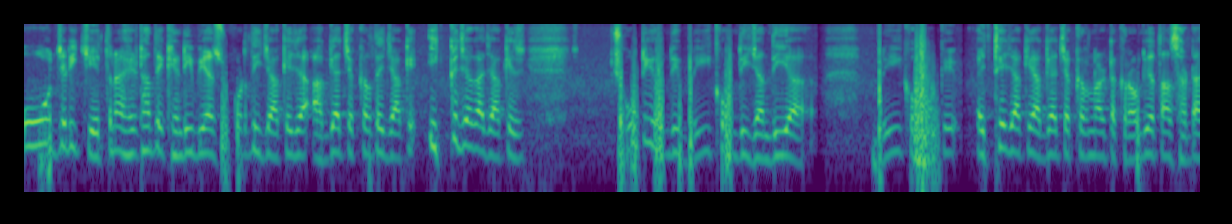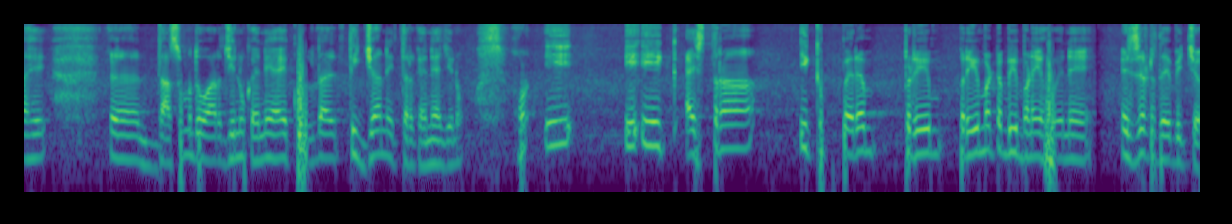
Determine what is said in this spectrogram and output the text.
ਉਹ ਜਿਹੜੀ ਚੇਤਨਾ ਹੇਠਾਂ ਤੇ ਖਿੰਡੀ ਵੀ ਆ ਸੁਕੜਦੀ ਜਾ ਕੇ ਜਾਂ ਆਗਿਆ ਚੱਕਰ ਤੇ ਜਾ ਕੇ ਇੱਕ ਜਗ੍ਹਾ ਜਾ ਕੇ ਛੋਟੀ ਹੁੰਦੀ, ਬਰੀਕ ਹੁੰਦੀ ਜਾਂਦੀ ਆ। ਬਰੀਕ ਹੋ ਕੇ ਇੱਥੇ ਜਾ ਕੇ ਆਗਿਆ ਚੱਕਰ ਨਾਲ ਟਕਰਾਉਂਦੀ ਆ, ਤਾਂ ਸਾਡਾ ਇਹ ਦਸਮ ਦੁਆਰ ਜਿਹਨੂੰ ਕਹਿੰਦੇ ਆ, ਇਹ ਖੁੱਲਦਾ, ਤੀਜਾ ਨੇਤਰ ਕਹਿੰਦੇ ਆ ਜਿਹਨੂੰ। ਹੁਣ ਇਹ ਇਹ ਇਹ ਇੱਕ ਇਸ ਤਰ੍ਹਾਂ ਇੱਕ ਪ੍ਰੇਮ ਪ੍ਰੇਮ, ਪ੍ਰੇਮਟ ਵੀ ਬਣੇ ਹੋਏ ਨੇ ਇਜ਼ਟ ਦੇ ਵਿੱਚ।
